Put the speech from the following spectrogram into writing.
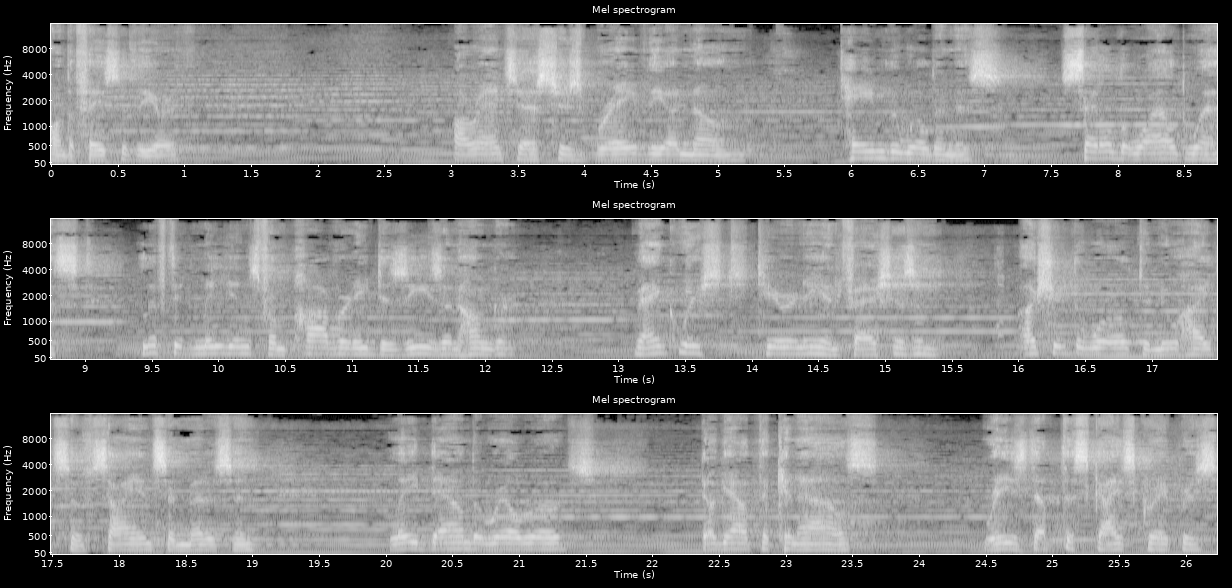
on the face of the earth. Our ancestors braved the unknown, tamed the wilderness, settled the Wild West, lifted millions from poverty, disease, and hunger, vanquished tyranny and fascism, ushered the world to new heights of science and medicine, laid down the railroads, dug out the canals, raised up the skyscrapers.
